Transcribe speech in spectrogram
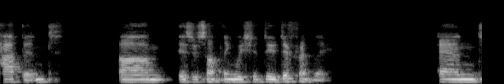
happened, um, is there something we should do differently? And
